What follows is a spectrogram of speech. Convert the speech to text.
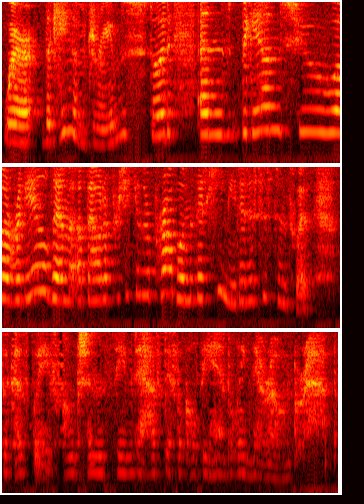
where the King of Dreams stood and began to uh, regale them about a particular problem that he needed assistance with, because wave functions seem to have difficulty handling their own crap.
